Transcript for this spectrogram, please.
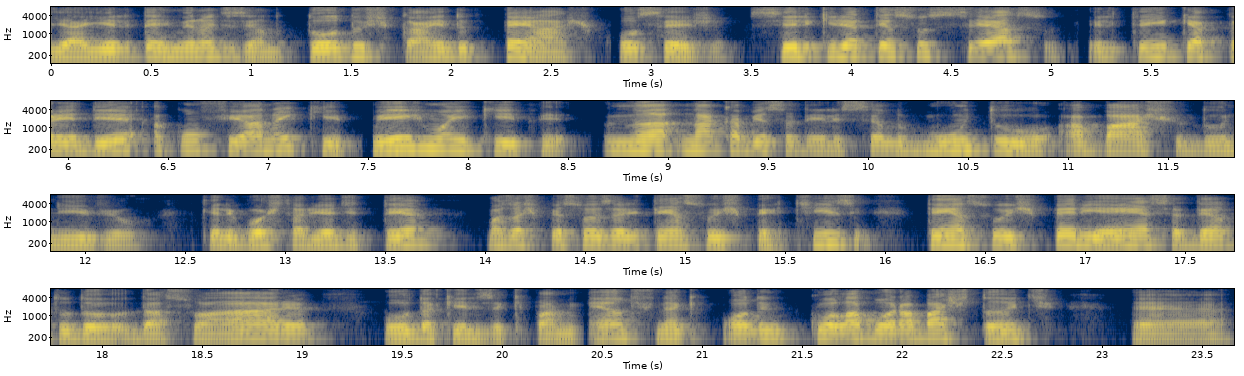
E aí ele termina dizendo: todos caem do penhasco. Ou seja, se ele queria ter sucesso, ele tem que aprender a confiar na equipe. Mesmo a equipe, na, na cabeça dele, sendo muito abaixo do nível que ele gostaria de ter, mas as pessoas ali têm a sua expertise, têm a sua experiência dentro do, da sua área ou daqueles equipamentos, né, que podem colaborar bastante é,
